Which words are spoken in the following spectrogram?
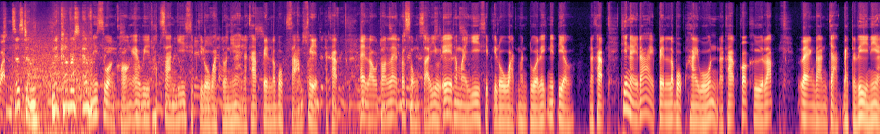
วัตต์ inspection system that covers ใน every ส่วนของ LV Top Sun 20 กิโลวัตต์ตัวเนี้ยนะครับ เป็นระบบ 3 เฟสนะครับไอเราตอนแรกก็สงสัยอยู่ เอ๊ะทำไม 20 กิโลวัตต์มันตัวเล็กนิดเดียวนะครับ ที่ไหนได้เป็นระบบไฮโวลต์นะครับ ก็คือรับแรงดันจากแบตเตอรี่เนี่ย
